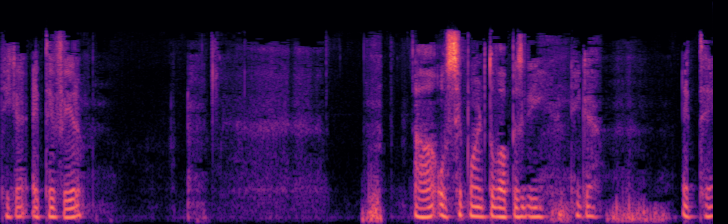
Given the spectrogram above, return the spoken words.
ਠੀਕ ਹੈ, ਇੱਥੇ ਫਿਰ ਆ ਉਸੇ ਪੁਆਇੰਟ ਤੋਂ ਵਾਪਸ ਗਈ। ਠੀਕ ਹੈ, ਇੱਥੇ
